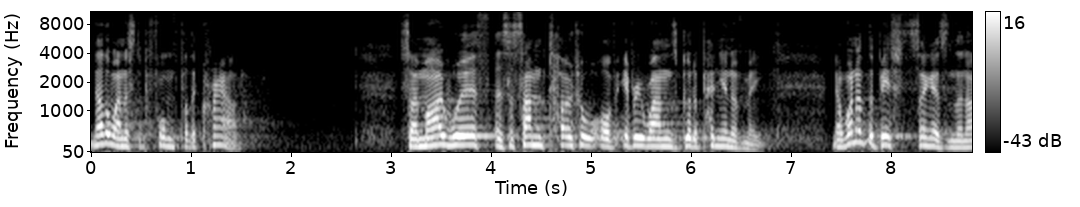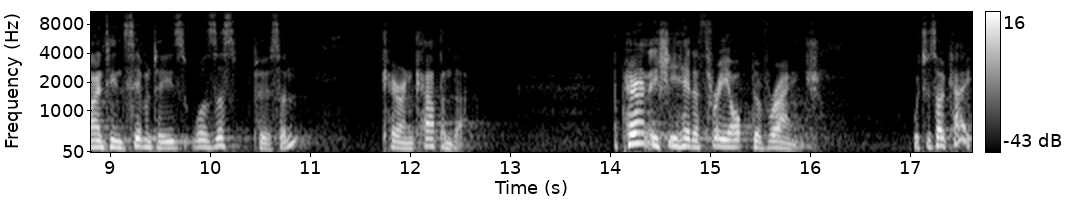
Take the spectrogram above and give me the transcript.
Another one is to perform for the crowd. So, my worth is the sum total of everyone's good opinion of me. Now, one of the best singers in the 1970s was this person, Karen Carpenter. Apparently, she had a three octave range, which is okay,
